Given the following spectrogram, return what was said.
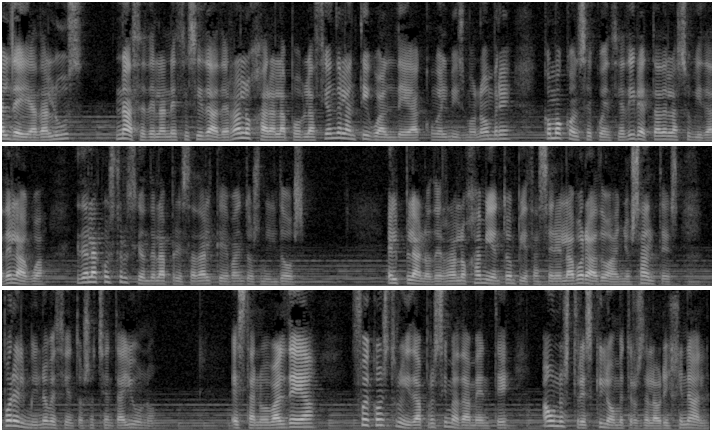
aldea da Luz nace de la necesidad de realojar a la población de la antigua aldea con el mismo nombre como consecuencia directa de la subida del agua y de la construcción de la presa de Alqueva en 2002. El plano de realojamiento empieza a ser elaborado años antes, por el 1981. Esta nueva aldea fue construida aproximadamente a unos 3 kilómetros de la original,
